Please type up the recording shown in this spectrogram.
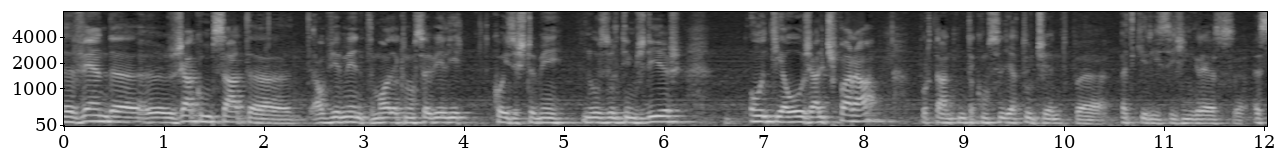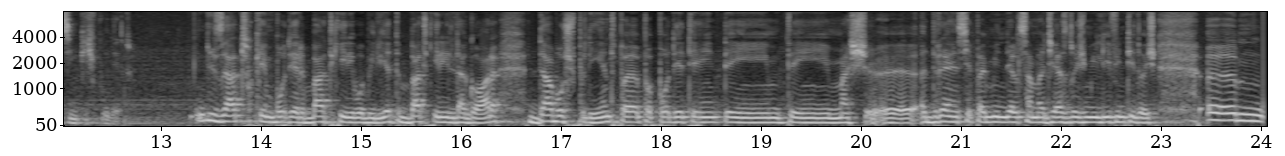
A venda já começada obviamente de modo que não sabia ali coisas também nos últimos dias. Ontem a hoje a disparar portanto muito aconselho a toda gente para adquirir esses ingressos assim que puder Exato, quem puder adquirir o bilhete, adquirir agora, dá o expediente para, poder ter, ter, ter mais uh, aderência para Mindel Summer Jazz 2022. Um,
